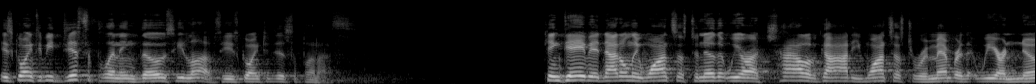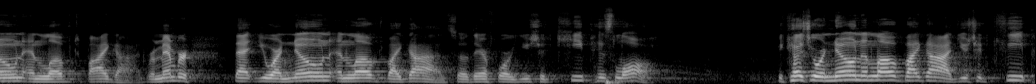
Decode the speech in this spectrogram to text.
is going to be disciplining those He loves. He's going to discipline us. King David not only wants us to know that we are a child of God, he wants us to remember that we are known and loved by God. Remember that you are known and loved by God, so therefore you should keep his law. Because you are known and loved by God, you should keep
